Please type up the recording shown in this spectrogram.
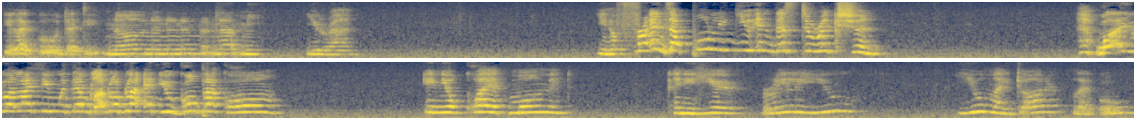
You're like oh daddy no no no no no not me. You run you know, friends are pulling you in this direction. While you are laughing with them, blah, blah, blah, and you go back home in your quiet moment and you hear, really you? You, my daughter? Like, oh.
